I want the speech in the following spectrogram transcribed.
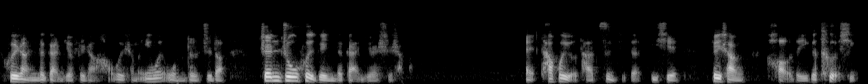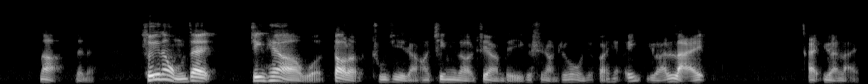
会让你的感觉非常好。为什么？因为我们都知道珍珠会给你的感觉是什么？哎，它会有它自己的一些非常好的一个特性，那等等。所以呢，我们在今天啊，我到了诸暨，然后经历到这样的一个市场之后，我就发现，哎，原来，哎，原来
